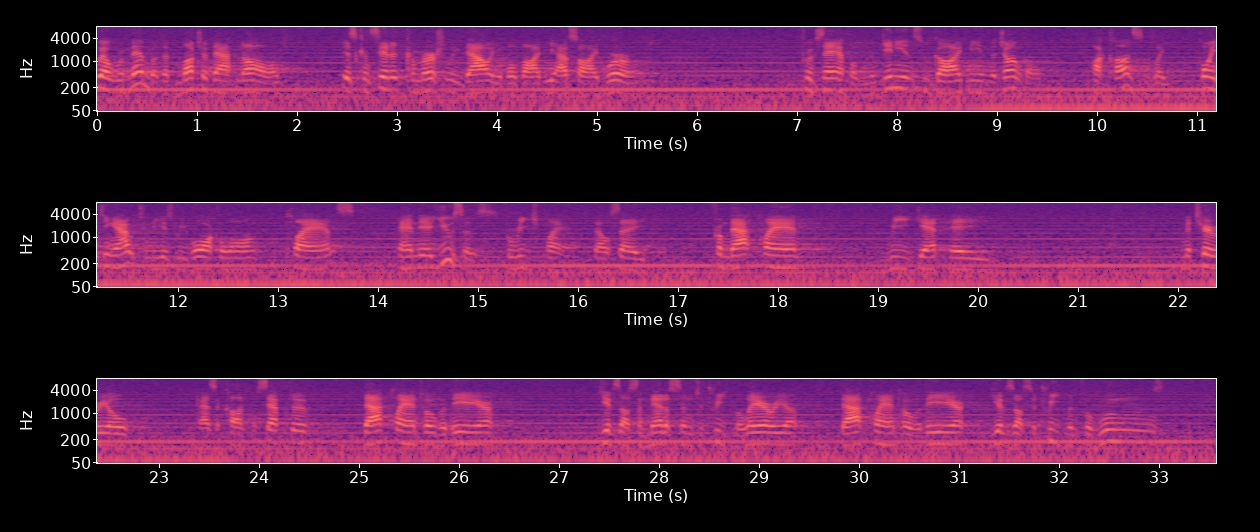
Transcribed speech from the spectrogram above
Well, remember that much of that knowledge is considered commercially valuable by the outside world. For example, the New Guineans who guide me in the jungle are constantly pointing out to me as we walk along plants and their uses for each plant. They'll say, from that plant, we get a material as a contraceptive. That plant over there gives us a medicine to treat malaria. That plant over there gives us a treatment for wounds.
